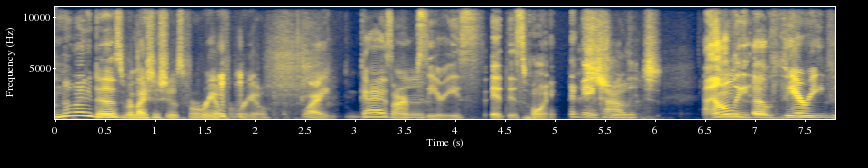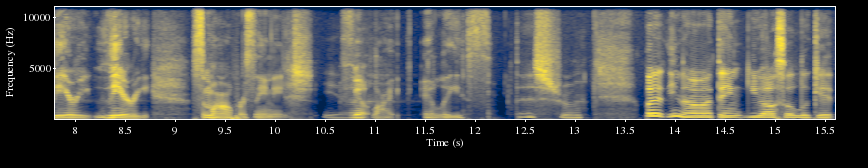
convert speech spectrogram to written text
nobody does relationships for real for real. Like guys aren't Mhm. serious at this point in That's true. college. Only a very very very small percentage Yeah, felt like at least. That's true. But you know, I think you also look at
